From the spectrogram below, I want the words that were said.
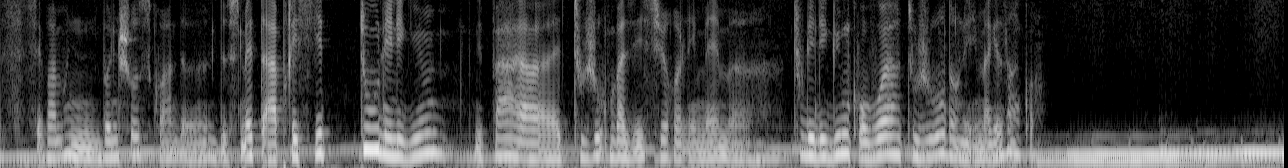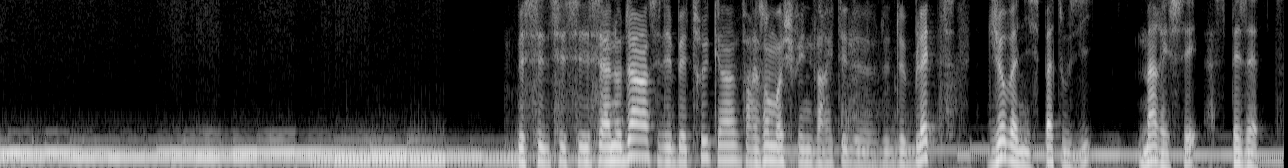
c'est vraiment une bonne chose quoi, de, de, se mettre à apprécier tous les légumes, et pas être toujours basé sur les mêmes, tous les légumes qu'on voit toujours dans les magasins. Quoi. c'est anodin, c'est des bêtes trucs. Hein. Par exemple, moi, je fais une variété de, de, blettes. Giovanni Spatuzzi, maraîcher à Spézette.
